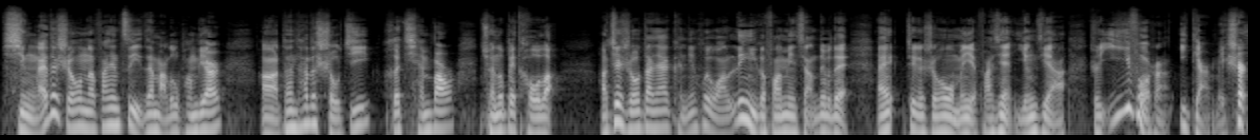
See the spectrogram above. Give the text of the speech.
醒来的时候呢，发现自己在马路旁边，啊，但他的手机和钱包全都被偷了。啊，这时候大家肯定会往另一个方面想，对不对？哎，这个时候我们也发现莹姐啊，是衣服上一点没事儿。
